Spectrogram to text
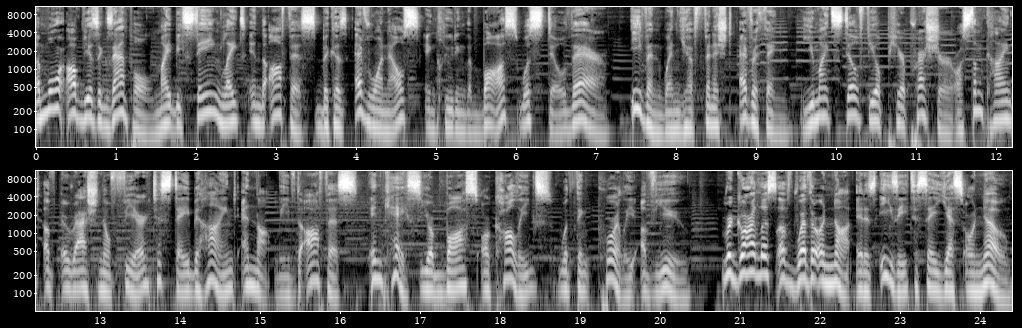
A more obvious example might be staying late in the office because everyone else, including the boss, was still there. Even when you have finished everything, you might still feel peer pressure or some kind of irrational fear to stay behind and not leave the office, in case your boss or colleagues would think poorly of you. Regardless of whether or not it is easy to say yes or no,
